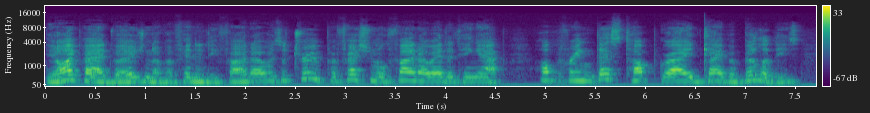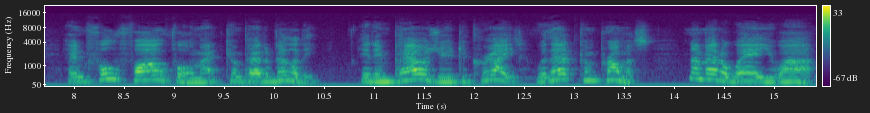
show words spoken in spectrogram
The iPad version of Affinity Photo is a true professional photo editing app offering desktop grade capabilities and full file format compatibility. It empowers you to create without compromise, no matter where you are.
